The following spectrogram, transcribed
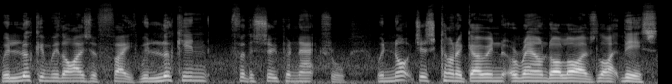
We're looking with eyes of faith. We're looking for the supernatural. We're not just kind of going around our lives like this.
